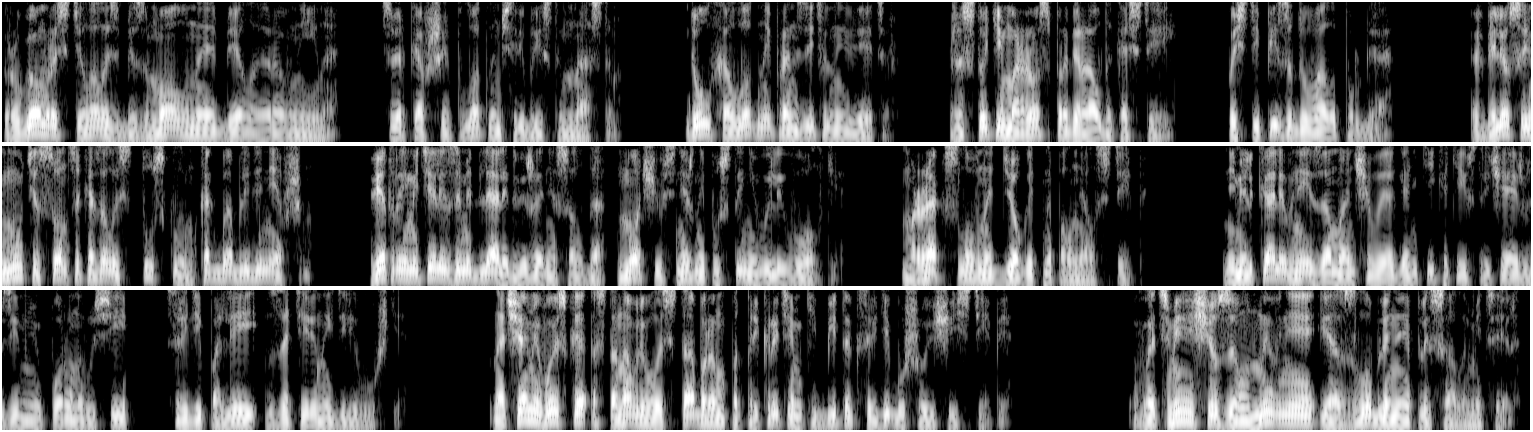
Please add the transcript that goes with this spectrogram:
Кругом расстилалась безмолвная белая равнина, сверкавшая плотным серебристым настом. Дул холодный пронзительный ветер. Жестокий мороз пробирал до костей. По степи задувала пурга. В белесой муте солнце казалось тусклым, как бы обледеневшим. Ветры и метели замедляли движение солдат. Ночью в снежной пустыне выли волки. Мрак, словно деготь, наполнял степь. Не мелькали в ней заманчивые огоньки, какие встречаешь в зимнюю пору на Руси среди полей в затерянной деревушке. Ночами войско останавливалось табором под прикрытием кибиток среди бушующей степи. Во тьме еще заунывнее и озлобленнее плясала метель.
